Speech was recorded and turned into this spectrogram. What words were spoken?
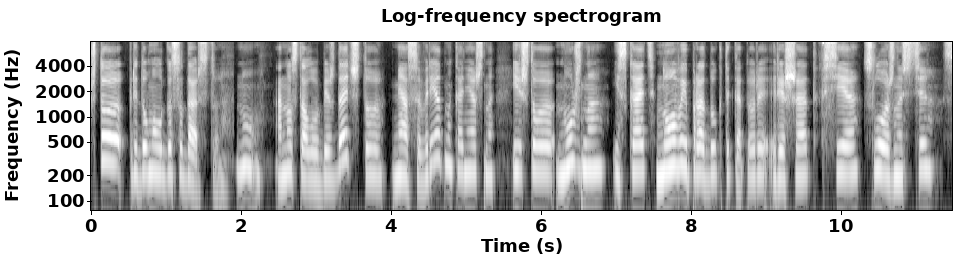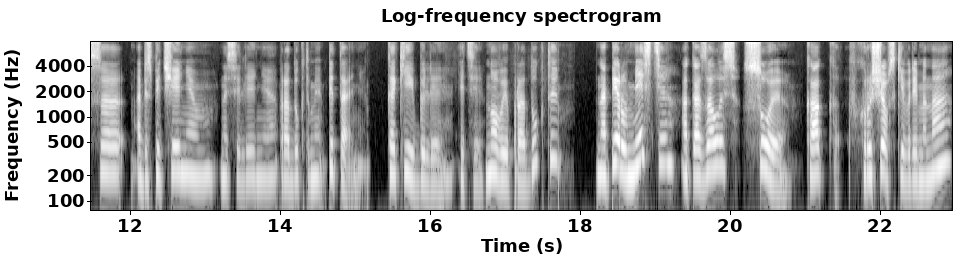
Что придумало государство? Ну, оно стало убеждать, что мясо вредно, конечно, и что нужно искать новые продукты, которые решат все сложности с обеспечением населения продуктами питания. Какие были эти новые продукты? На первом месте оказалась соя. Как в хрущевские времена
